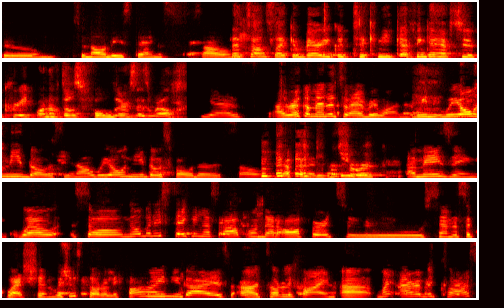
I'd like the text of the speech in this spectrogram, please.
to to know these things. So that sounds like a very good technique. I think I have to create one of those folders as well. Yes. I recommend it to everyone. We we all need those, you know. We all need those folders. So definitely sure. Amazing. Well, so nobody's taking us up on that offer to send us a question, which is totally fine, you guys. are totally fine. Uh, my Arabic class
